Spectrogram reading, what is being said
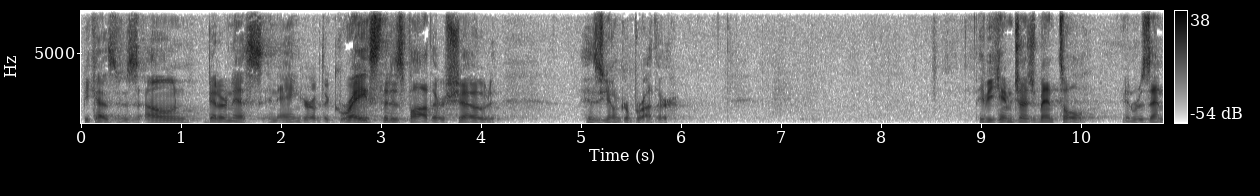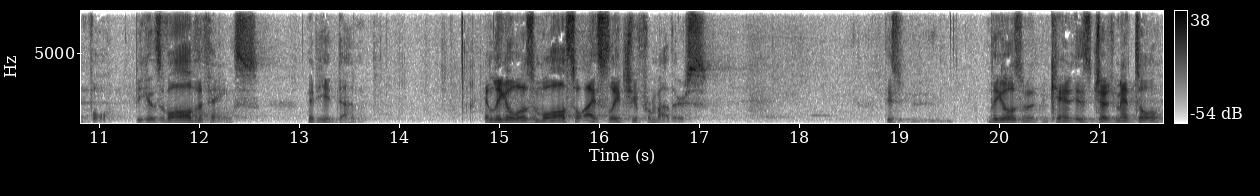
because of his own bitterness and anger of the grace that his father showed his younger brother. He became judgmental and resentful because of all the things that he had done. And legalism will also isolate you from others. These, legalism can, is judgmental,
